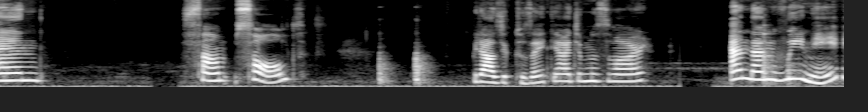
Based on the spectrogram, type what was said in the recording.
And some salt. Birazcık tuza ihtiyacımız var. And then we need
